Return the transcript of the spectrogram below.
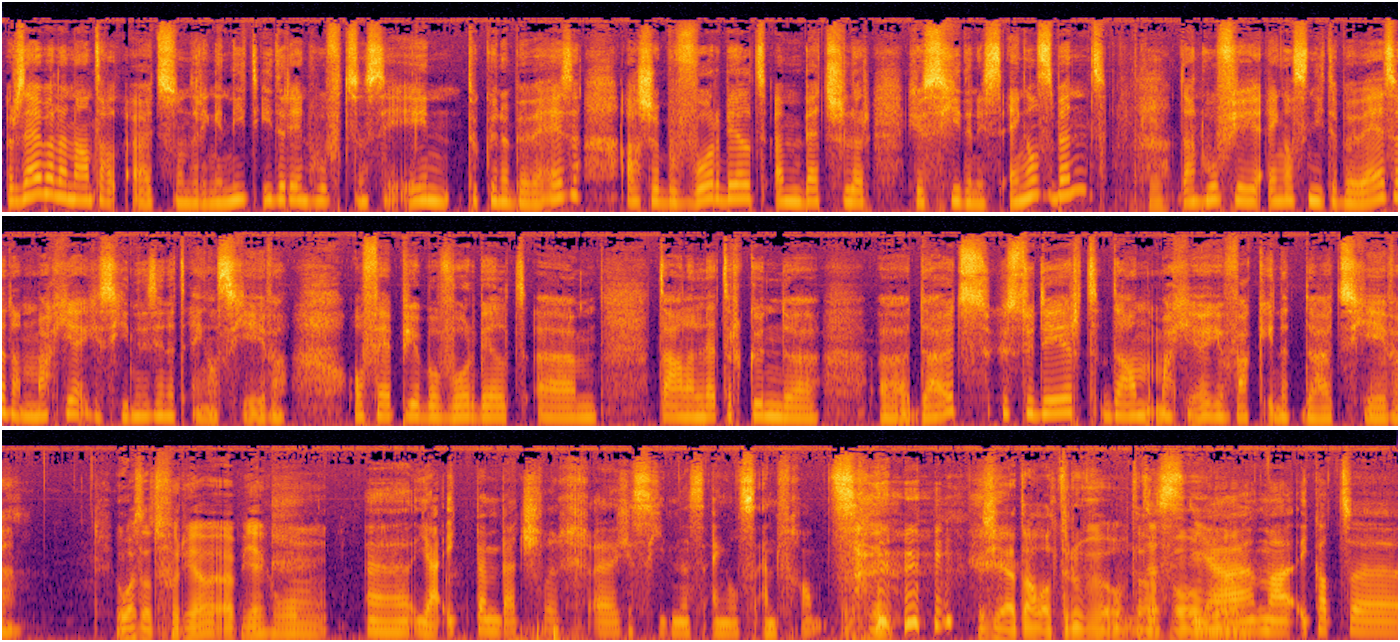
Er zijn wel een aantal uitzonderingen. Niet iedereen hoeft zijn C1 te kunnen bewijzen. Als je bijvoorbeeld een bachelor geschiedenis Engels bent, okay. dan hoef je je Engels niet te bewijzen, dan mag je geschiedenis in het Engels geven. Of heb je bijvoorbeeld um, taal en letterkunde uh, Duits gestudeerd, dan mag je je vak in het Duits geven. Hoe was dat voor jou? Heb jij gewoon uh, ja, ik ben bachelor uh, geschiedenis, Engels en Frans. Okay. dus jij had alle troeven op tafel? Dus, ja, maar ik had uh,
